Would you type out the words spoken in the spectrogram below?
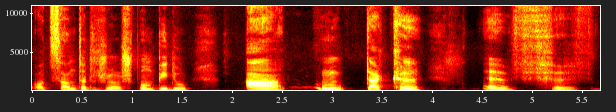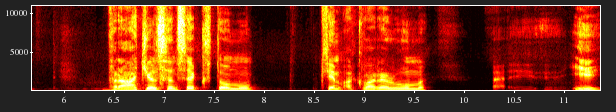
od Centre Georges Pompidou a mm, tak eh, vrátil jsem se k tomu, k těm akvarelům eh, i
